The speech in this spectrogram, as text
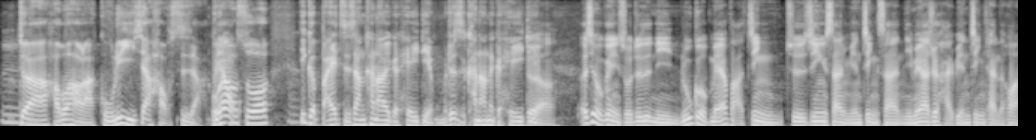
嗯，对啊，好不好啦？鼓励一下好事啊，不要说一个白纸上看到一个黑点，我们就只看到那个黑点。对啊，而且我跟你说，就是你如果没办法进，就是进山里面进山，你们要去海边净滩的话，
